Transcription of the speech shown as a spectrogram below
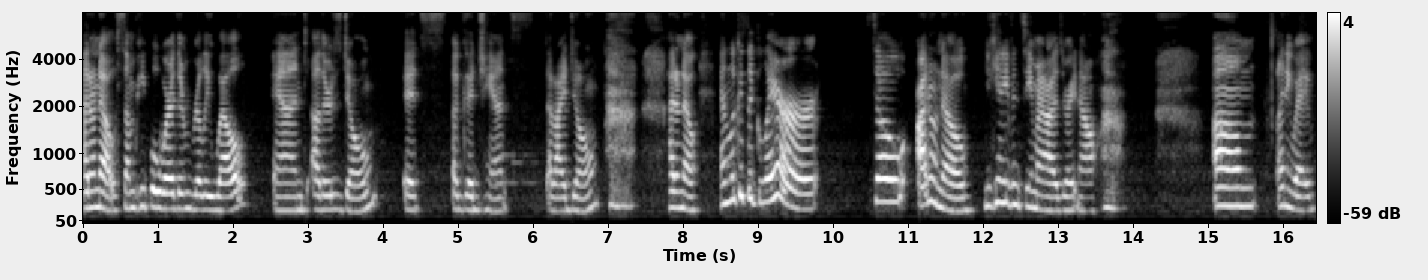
I don't know. Some people wear them really well and others don't. It's a good chance that I don't. I don't know. And look at the glare. So, I don't know. You can't even see my eyes right now. um, anyway,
